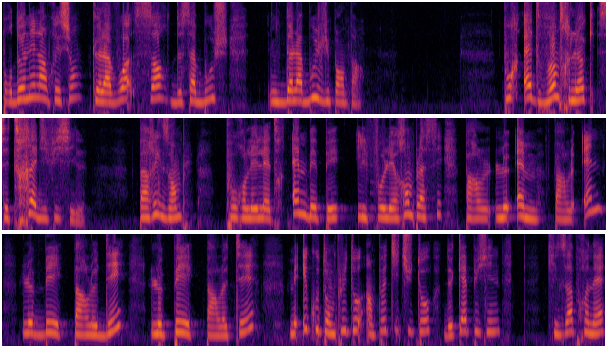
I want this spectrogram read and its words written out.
pour donner l'impression que la voix sort de sa bouche, de la bouche du pantin. Pour être ventriloque, c'est très difficile. Par exemple, pour les lettres MBP, il faut les remplacer par le M par le N, le B par le D, le P par le T. Mais écoutons plutôt un petit tuto de Capucine qu'ils apprenaient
